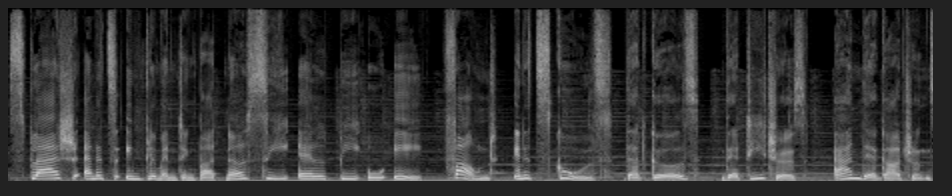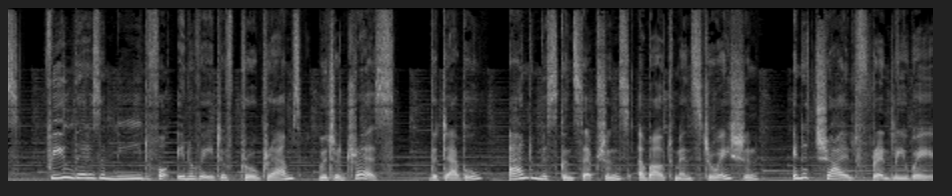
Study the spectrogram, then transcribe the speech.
Splash and its implementing partner CLPOA found in its schools that girls, their teachers, and their guardians feel there is a need for innovative programs which address the taboo and misconceptions about menstruation in a child friendly way.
